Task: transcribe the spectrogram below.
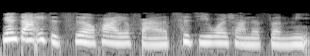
因为这样一直吃的话，又反而刺激胃酸的分泌。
